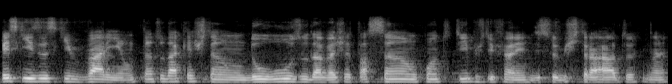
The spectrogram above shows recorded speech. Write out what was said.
pesquisas que variam tanto da questão do uso da vegetação quanto tipos diferentes de substrato, né?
